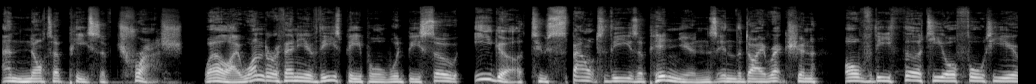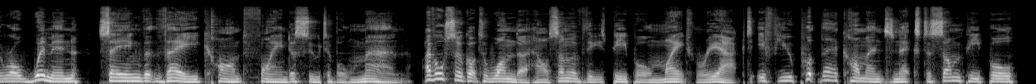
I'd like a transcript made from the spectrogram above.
and not a piece of trash. Well, I wonder if any of these people would be so eager to spout these opinions in the direction of the 30 or 40 year old women saying that they can't find a suitable man. I've also got to wonder how some of these people might react if you put their comments next to some people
